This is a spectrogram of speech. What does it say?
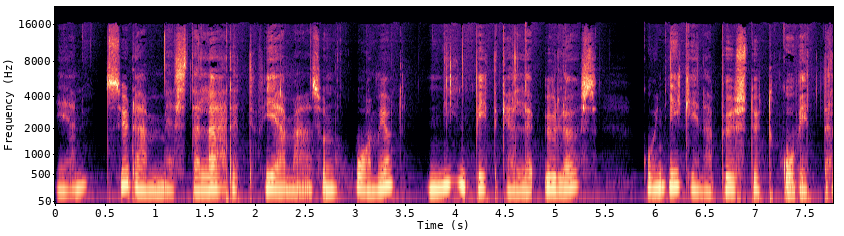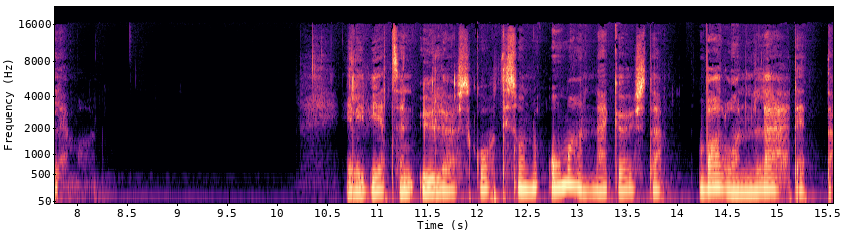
Ja nyt sydämestä lähdet viemään sun huomion niin pitkälle ylös kuin ikinä pystyt kuvittelemaan. Eli viet sen ylös kohti sun oman näköistä valon lähdettä.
